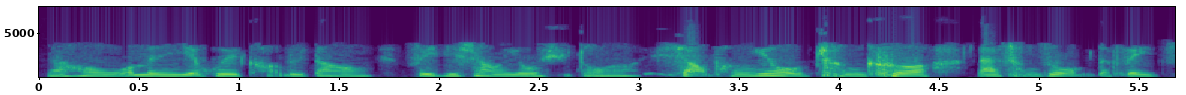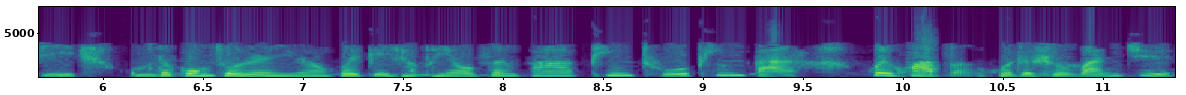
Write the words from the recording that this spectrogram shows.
然后我们也会考虑到飞机上有许多小朋友乘客来乘坐我们的飞机，我们的工作人员会给小朋友分发拼图、拼板、绘画本或者是玩具，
